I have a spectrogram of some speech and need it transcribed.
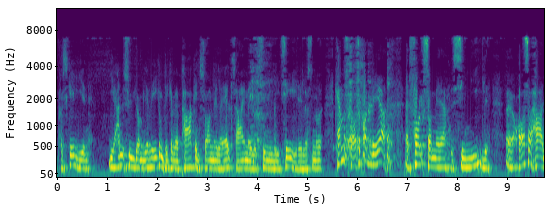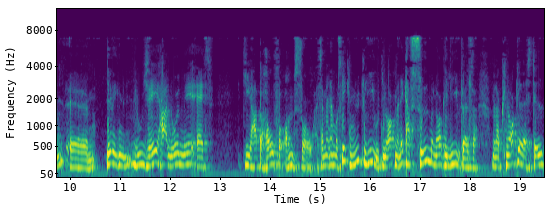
forskellige hjernesygdom. Jeg ved ikke, om det kan være Parkinson eller Alzheimer eller senilitet eller sådan noget. Kan måske også godt være, at folk, som er senile, øh, også har, øh, jeg ved ikke, Louise Hay har noget med, at de har behov for omsorg. Altså man har måske ikke nyt livet nok, man har ikke haft sødme nok i livet, altså man har knoklet afsted.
